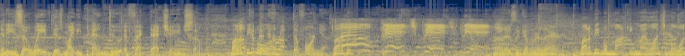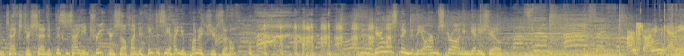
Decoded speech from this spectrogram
And he's uh, waved his mighty pen to effect that change. So, welcome people, to uh, Corruptifornia. A bitch, bitch, bitch. Oh, there's the governor there. a lot of people mocking my Lunchable. One texter said, "If this is how you treat yourself, I'd hate to see how you punish yourself." You're listening to the Armstrong and Getty Show. Armstrong and Getty.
